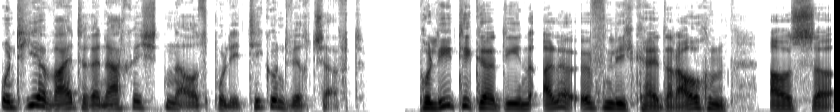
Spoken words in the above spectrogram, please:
Und hier weitere Nachrichten aus Politik und Wirtschaft. Politiker, die in aller Öffentlichkeit rauchen, außer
